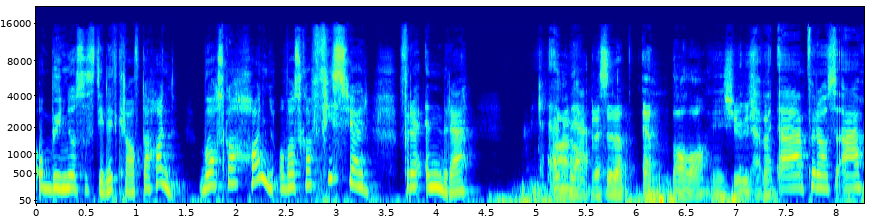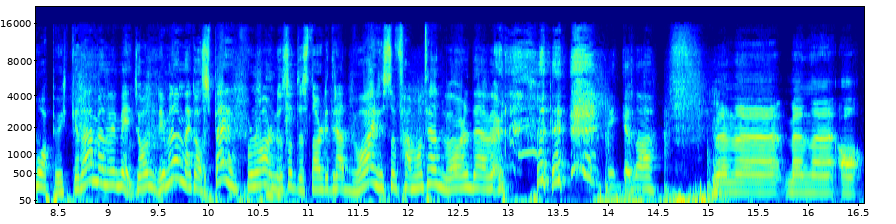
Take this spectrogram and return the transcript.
og begynner også å stille litt krav til han. Hva skal han og hva skal FIS gjøre for å endre er han president enda da, i 2025? For oss, jeg håper jo ikke det, men vi vet jo aldri med denne Kasper. For nå har han jo sittet snart i 30 år, så 35 år, det er vel ikke noe Men, eh, men uh,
